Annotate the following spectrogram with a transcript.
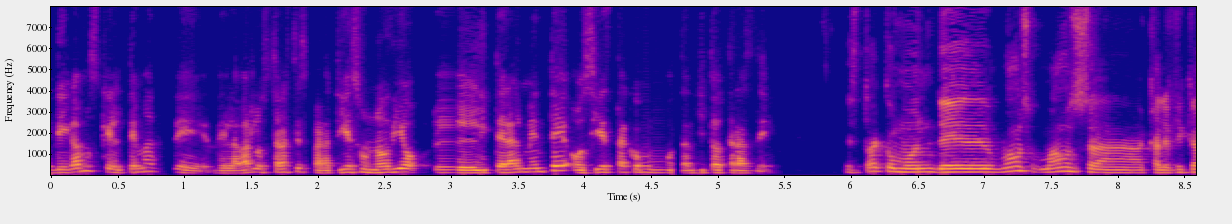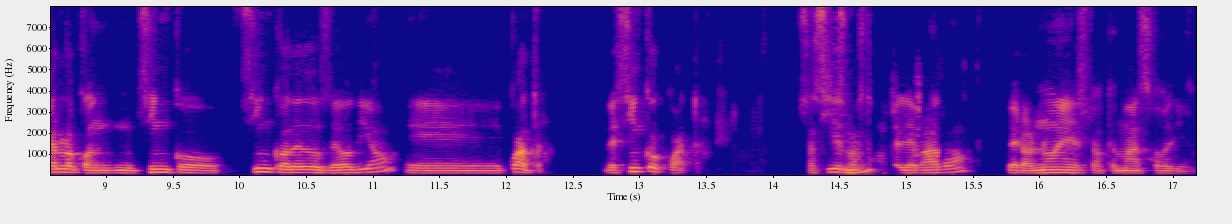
digamos que el tema de, lavar los trastes para ti es un odio literalmente o si está como tantito atrás de. Está como de, vamos, vamos a calificarlo con cinco, cinco dedos de odio, eh, cuatro, de cinco, cuatro. O sea, sí es bastante elevado, pero no es lo que más odio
